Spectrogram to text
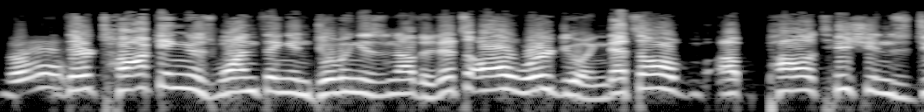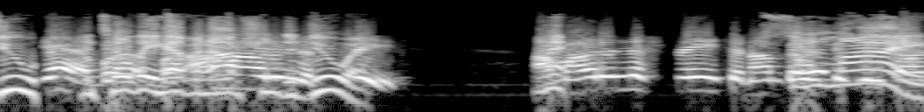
they're talking is one thing and doing is another. That's all we're doing. That's all uh, politicians do Yeah, until but- they have an option to do it. I'm out in the streets and I'm So am I.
